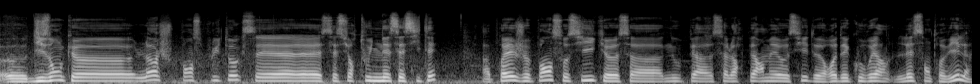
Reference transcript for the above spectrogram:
Euh, disons que là, je pense plutôt que c'est surtout une nécessité. Après, je pense aussi que ça, leur permet aussi de redécouvrir les centres-villes.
